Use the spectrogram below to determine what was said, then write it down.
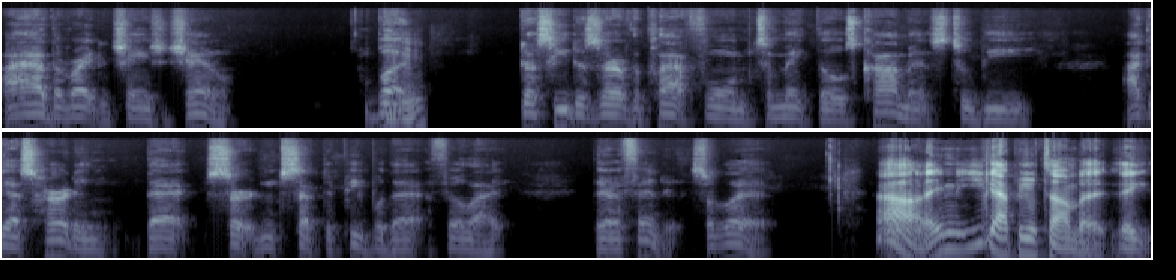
I have the right to change the channel. But Mhm. does he deserve the platform to make those comments to be, I guess, hurting that certain set of people that feel like they're offended? So go ahead. Oh, they, you got people talking about they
